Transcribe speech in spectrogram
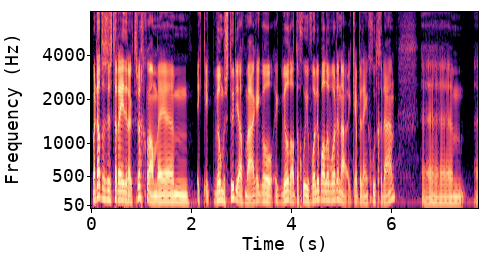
Maar dat is dus de reden dat ik terugkwam. Ehm, ik, ik wil mijn studie afmaken. Ik, wil, ik wilde altijd een goede volleyballer worden. Nou, ik heb het denk ik goed gedaan. Ehm, eh,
